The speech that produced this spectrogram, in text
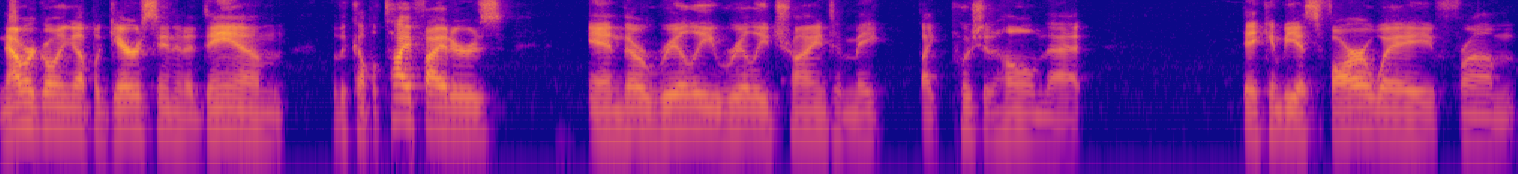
Now we're going up a garrison and a dam with a couple Tie fighters, and they're really, really trying to make like push it home that they can be as far away from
